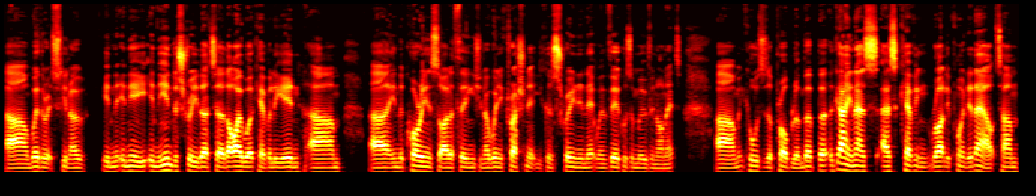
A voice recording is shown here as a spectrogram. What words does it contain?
Uh, whether it's you know in in the in the industry that uh, that I work heavily in, um, uh, in the quarrying side of things. You know, when you're crushing it, you can screening it when vehicles are moving on it. Um, it causes a problem. But but again, as as Kevin rightly pointed out, um,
